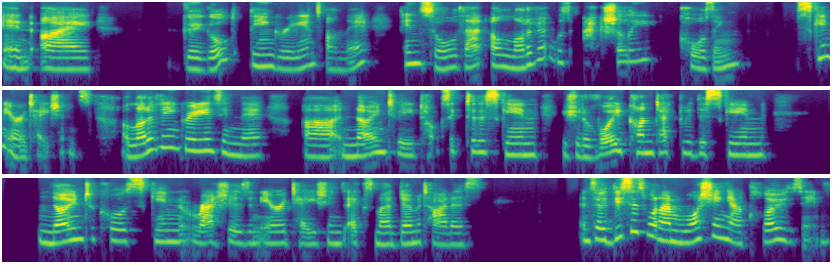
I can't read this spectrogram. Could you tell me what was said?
and I Googled the ingredients on there and saw that a lot of it was actually causing skin irritations. A lot of the ingredients in there are known to be toxic to the skin. You should avoid contact with the skin, known to cause skin rashes and irritations, eczema, dermatitis. And so, this is what I'm washing our clothes in.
